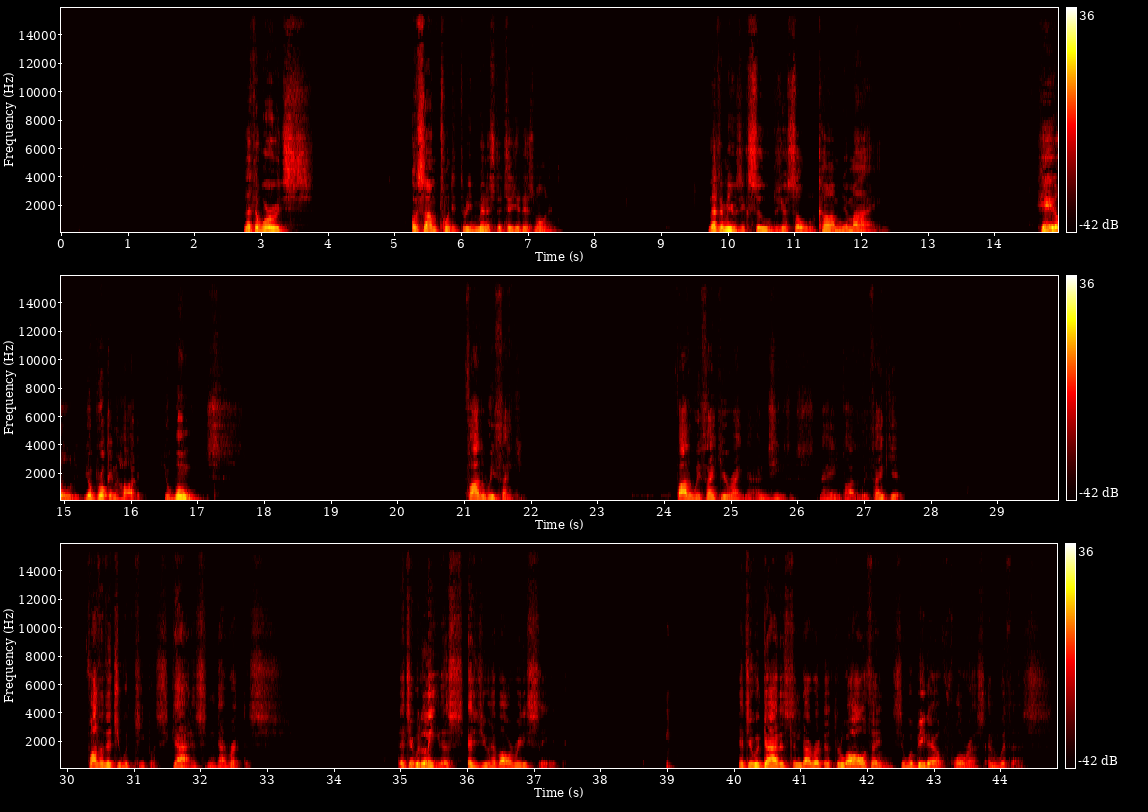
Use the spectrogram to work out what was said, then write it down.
Let the words of Psalm 23 minister to you this morning. Let the music soothe your soul, calm your mind, heal your brokenhearted, your wounds. Father, we thank you. Father, we thank you right now in Jesus' name. Father, we thank you Father, that you would keep us, guide us, and direct us. That you would lead us as you have already said. That you would guide us and direct us through all things. It will be there for us and with us.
